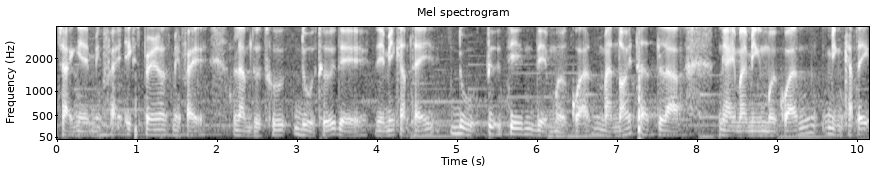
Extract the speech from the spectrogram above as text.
trải nghiệm, mình phải experience, mình phải làm đủ thứ đủ thứ để để mình cảm thấy đủ tự tin để mở quán. Mà nói thật là ngày mà mình mở quán, mình cảm thấy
